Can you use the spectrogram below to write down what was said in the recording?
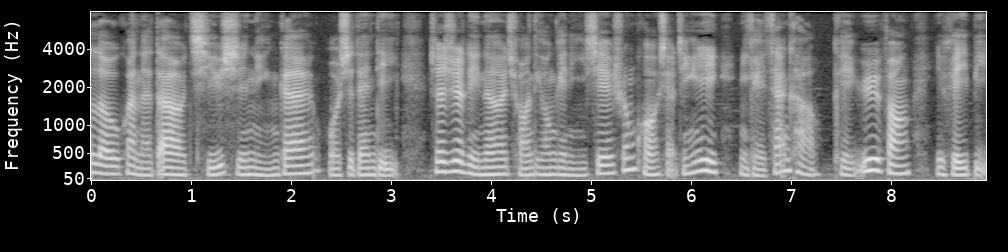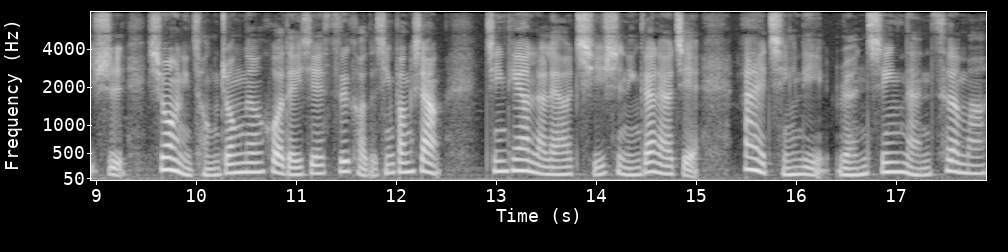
Hello，欢迎来到其实你应该，我是 Dandy，在这里呢，希望提供给你一些生活小建议，你可以参考，可以预防，也可以鄙视，希望你从中呢获得一些思考的新方向。今天要聊聊，其实你应该了解，爱情里人心难测吗？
